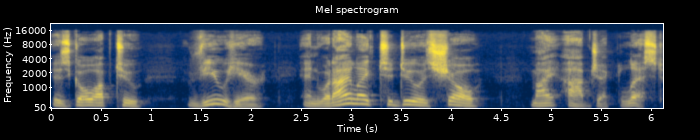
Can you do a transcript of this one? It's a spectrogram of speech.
is go up to View here, and what I like to do is show my object list.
